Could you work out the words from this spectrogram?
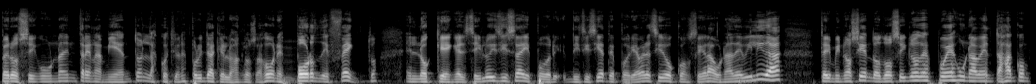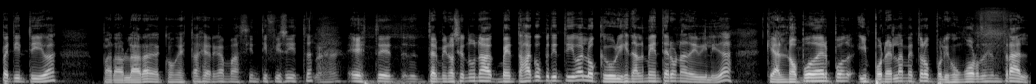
pero sin un entrenamiento en las cuestiones políticas que los anglosajones, por defecto, en lo que en el siglo XVI, XVII podría haber sido considerado una debilidad, terminó siendo dos siglos después una ventaja competitiva para hablar eh, con esta jerga más cientificista, Ajá. este, terminó siendo una ventaja competitiva lo que originalmente era una debilidad, que al no poder pon- imponer la metrópolis un orden central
